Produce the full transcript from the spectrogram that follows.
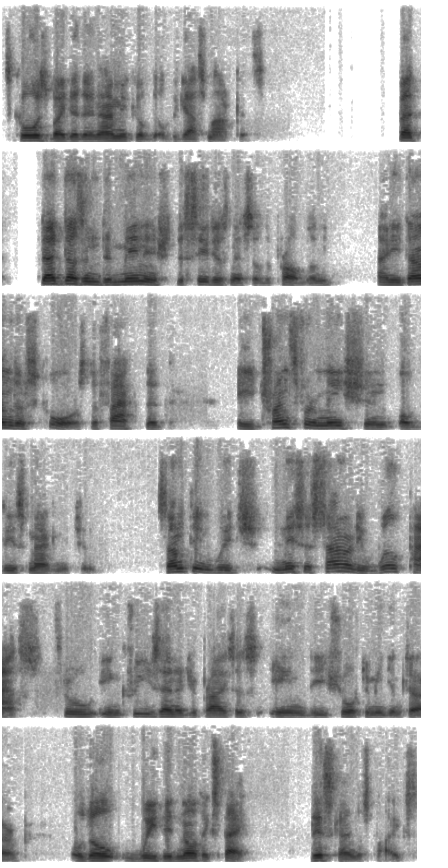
It's caused by the dynamic of the, of the gas markets. But that doesn't diminish the seriousness of the problem, and it underscores the fact that a transformation of this magnitude, something which necessarily will pass through increased energy prices in the short to medium term, although we did not expect this kind of spikes,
